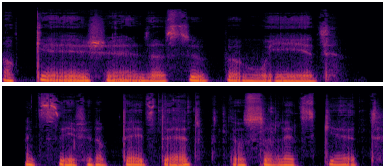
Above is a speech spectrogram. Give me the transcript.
Locations are super weird. Let's see if it updates that. But also, let's get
